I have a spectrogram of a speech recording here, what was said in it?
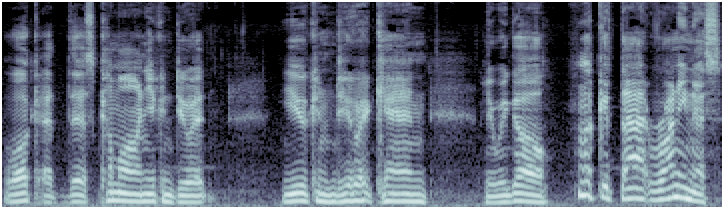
Look at this. Come on, you can do it. You can do it, Ken. Here we go. Look at that runniness.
